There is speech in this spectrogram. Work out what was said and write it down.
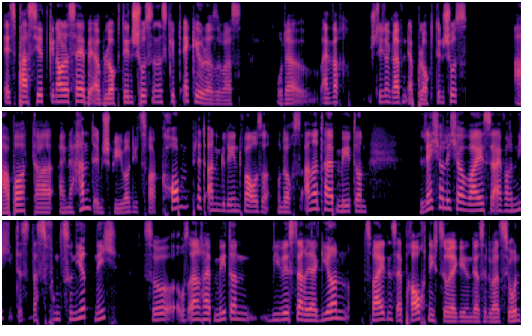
es passiert genau dasselbe. Er blockt den Schuss und es gibt Ecke oder sowas. Oder einfach steht und greifend, er blockt den Schuss. Aber da eine Hand im Spiel war, die zwar komplett angelehnt war und aus anderthalb Metern lächerlicherweise einfach nicht, das, das funktioniert nicht, so aus anderthalb Metern, wie willst du da reagieren? Zweitens, er braucht nicht zu reagieren in der Situation,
